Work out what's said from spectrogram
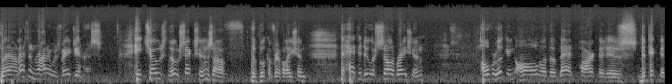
but our lesson writer was very generous. He chose those sections of the book of Revelation that had to do with celebration overlooking all of the bad part that is depicted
